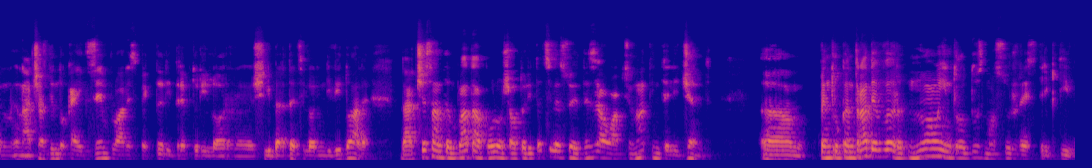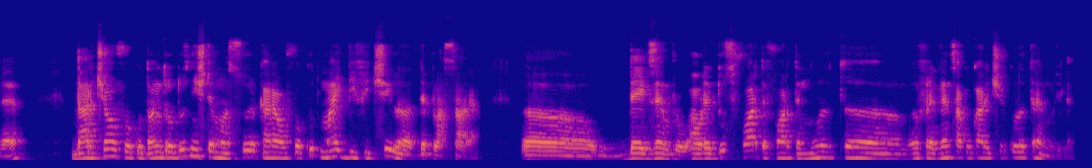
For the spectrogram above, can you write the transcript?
în, în acea dând ca exemplu a respectării drepturilor uh, și libertăților individuale. Dar ce s-a întâmplat acolo și autoritățile suedeze au acționat inteligent. Uh, pentru că, într-adevăr, nu au introdus măsuri restrictive, dar ce au făcut? Au introdus niște măsuri care au făcut mai dificilă deplasarea. Uh, de exemplu, au redus foarte, foarte mult uh, frecvența cu care circulă trenurile.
